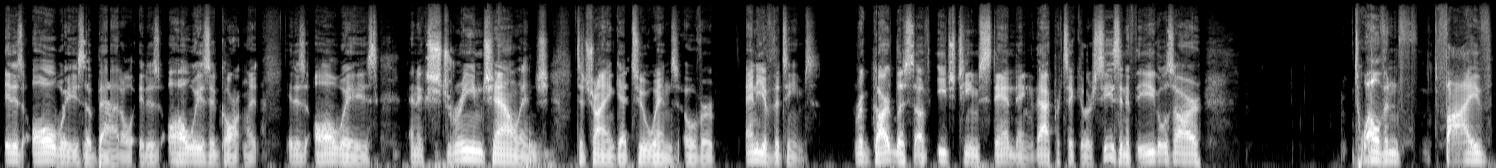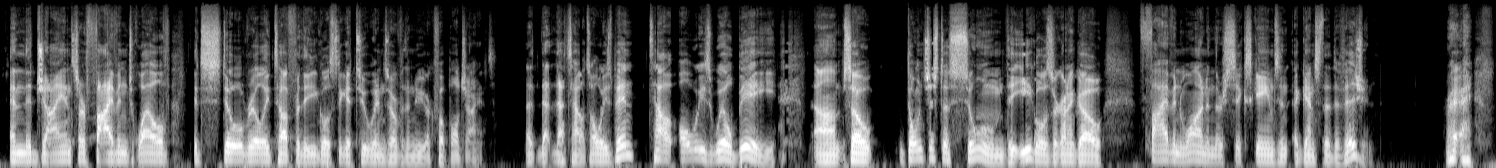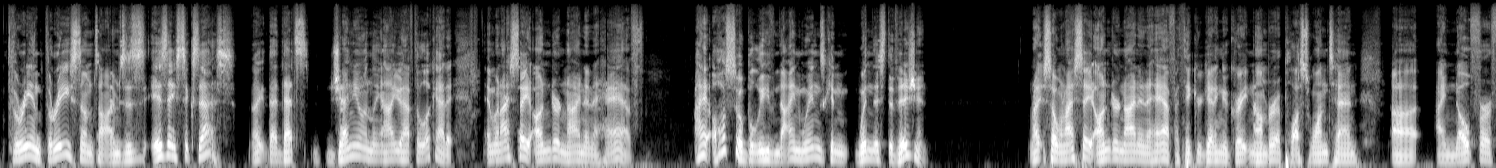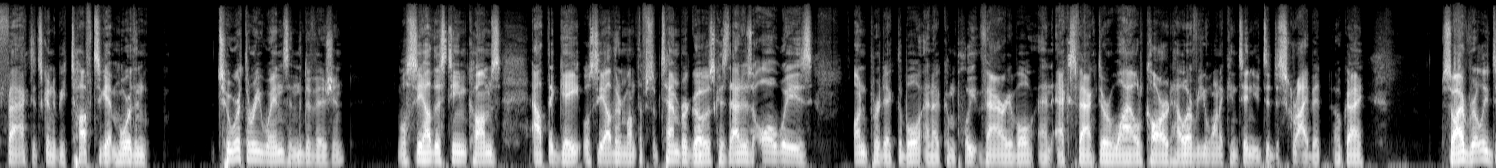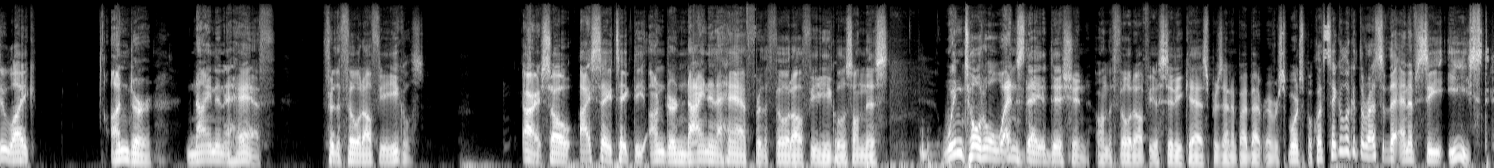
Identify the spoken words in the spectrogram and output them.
it is always a battle. It is always a gauntlet. It is always an extreme challenge to try and get two wins over any of the teams, regardless of each team standing that particular season. If the Eagles are 12 and 5 and the Giants are 5 and 12, it's still really tough for the Eagles to get two wins over the New York Football Giants. That, that that's how it's always been. It's how it always will be. Um, so don't just assume the Eagles are going to go five and one in their six games in, against the division. Right, three and three sometimes is is a success. Right, that that's genuinely how you have to look at it. And when I say under nine and a half, I also believe nine wins can win this division. Right. So when I say under nine and a half, I think you're getting a great number at plus 110. Uh, I know for a fact it's going to be tough to get more than two or three wins in the division. We'll see how this team comes out the gate. We'll see how their month of September goes because that is always unpredictable and a complete variable and X factor, wild card, however you want to continue to describe it. Okay. So I really do like under nine and a half for the Philadelphia Eagles. All right. So I say take the under nine and a half for the Philadelphia Eagles on this Win Total Wednesday edition on the Philadelphia City Cast presented by Bet River Sportsbook. Let's take a look at the rest of the NFC East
